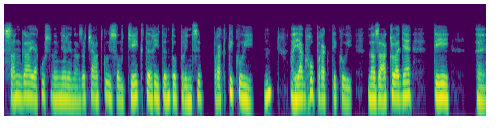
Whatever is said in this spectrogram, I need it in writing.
sanga, jak už jsme měli na začátku, jsou ti, kteří tento princip praktikují. Hm? A jak ho praktikují? Na základě ty eh,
